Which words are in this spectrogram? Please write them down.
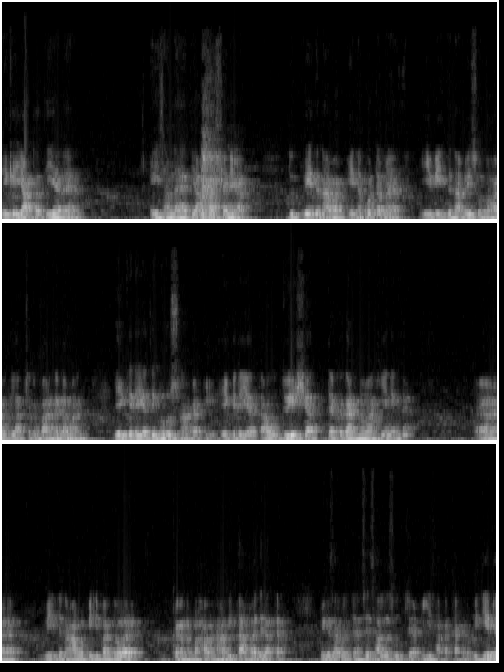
ඒකේ යට තියෙන ඒ සඳහා ඇති ආකර්ෂණය දුක් වේදනාවක් එනකොටම ඒ වේදනාවේ ස්වභාවික ලක්ෂණ බලන ගමන් ඒකේ යති නුරුස්නා ගතිය ඒකේ යත උද්වේෂය දැක ගන්නවා කියන එක වේදනාව පිළිබඳව කරන භාවනාව ඉතාම වැදගත් කරනවා. මේක සර්වඥාන්සේ සල්ල සූත්‍රය අපි සාකච්ඡා කරපු විදිහට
